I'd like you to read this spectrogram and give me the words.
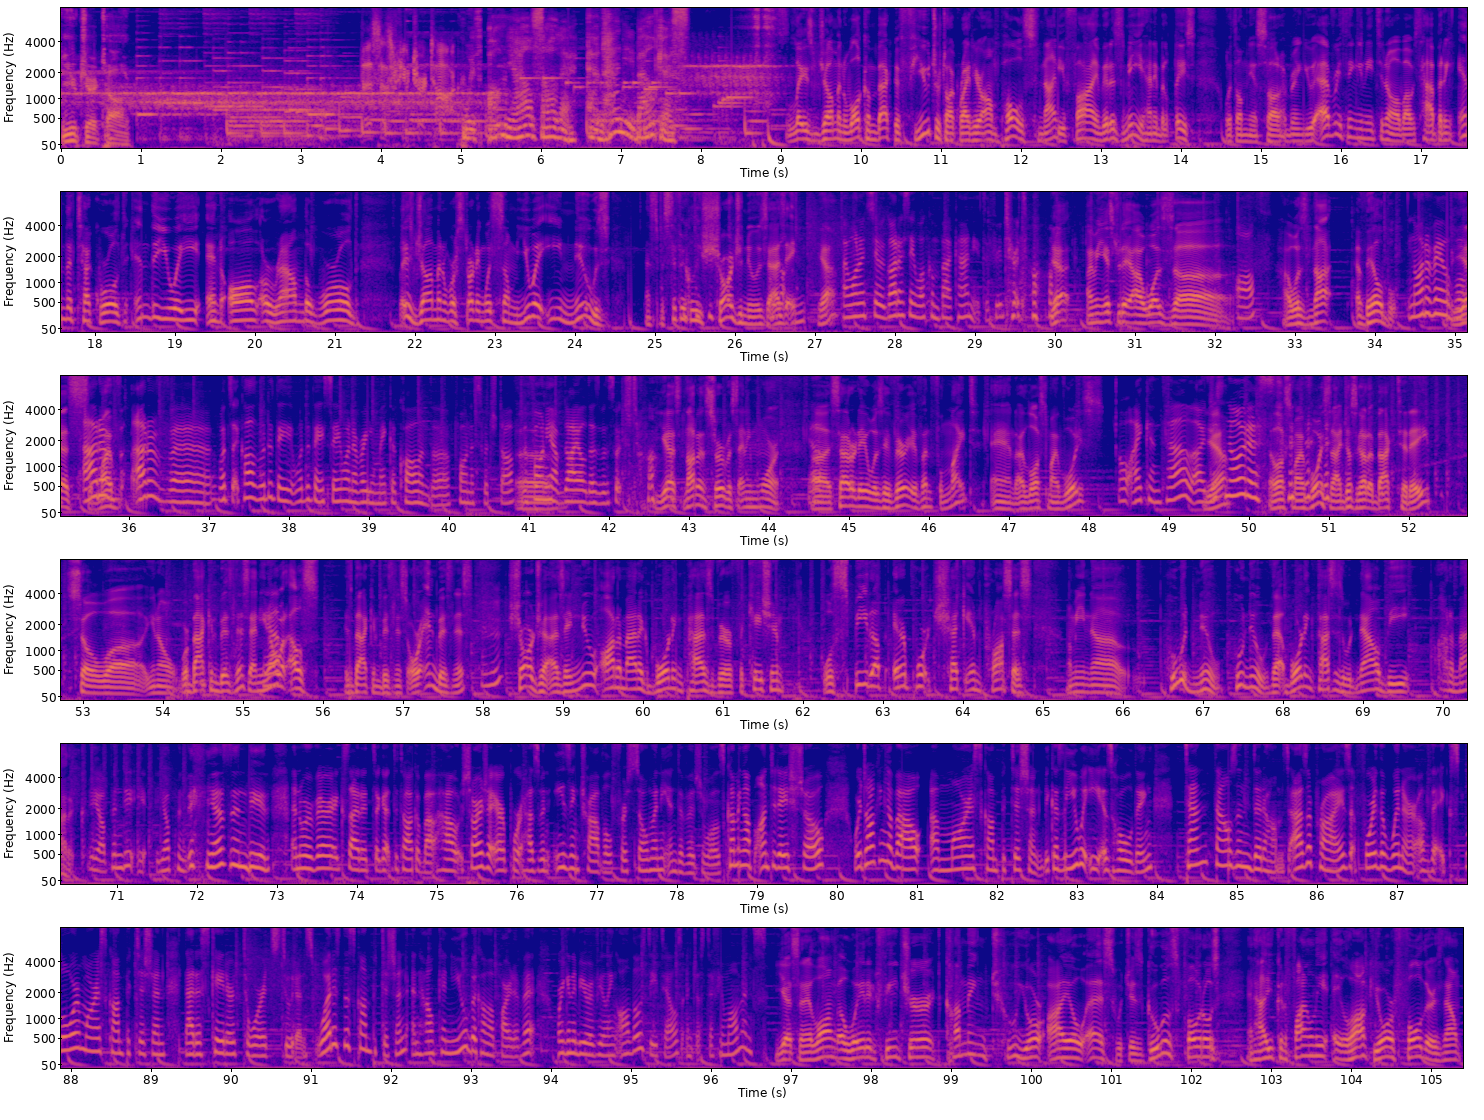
Future Talk. This is Future Talk. with Omnia Saleh and Hani Balkis. Ladies and gentlemen, welcome back to Future Talk right here on Pulse 95. It is me, Hani Bilqis, with Omnia Saleh, bringing you everything you need to know about what's happening in the tech world, in the UAE, and all around the world. Ladies and gentlemen, we're starting with some UAE news, and specifically Sharjah news as a yeah. I wanted to say we gotta say welcome back, Hani, to Future Talk. Yeah, I mean yesterday I was uh Off, I was not available. not available. Yes, Out of v- out of uh, what's it called? What did they what did they say whenever you make a call and the phone is switched off? The phone you have dialed has been switched off. Yes, not in service anymore. Yeah. Uh, Saturday was a very eventful night, and I lost my voice. Oh, I can tell. I Yeah. just noticed. I lost my voice, and I just got it back today. So uh, you know we're back in business, and you know what else is back in business or in business? Sharjah, as a new automatic boarding pass verification, will speed up airport check-in process. I mean, uh, who would knew? Who knew that boarding passes would now be automatic? Yup, indeed. Yup, indeed. Yes, indeed. And we're very excited to get to talk about how Sharjah Airport has been easing travel for so many individuals. Coming up on today's show, we're talking about a Mars competition because the UAE is holding 10,000 dirhams as a prize for the winner of the Explore Mars competition that is catered towards students. What is this competition and how can you become a part of it? We're going to be revealing all those details in just a few moments. Yes, and a long awaited feature coming to your iOS, which is Google's Photos and how you can finally uh, lock your folders. Now,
